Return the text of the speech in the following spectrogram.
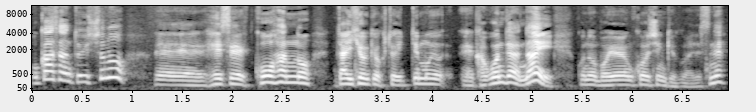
お母さんと一緒の、えー、平成後半の代表曲といっても、えー、過言ではない、この母音行進曲はですね、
